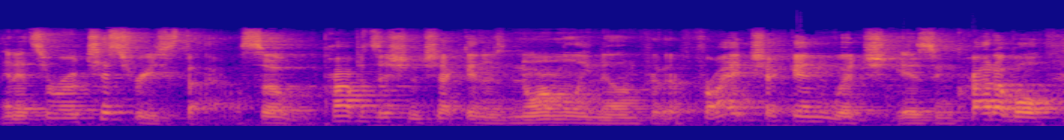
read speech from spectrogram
and it's a rotisserie style. So Proposition Chicken is normally known for their fried chicken, which is incredible,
